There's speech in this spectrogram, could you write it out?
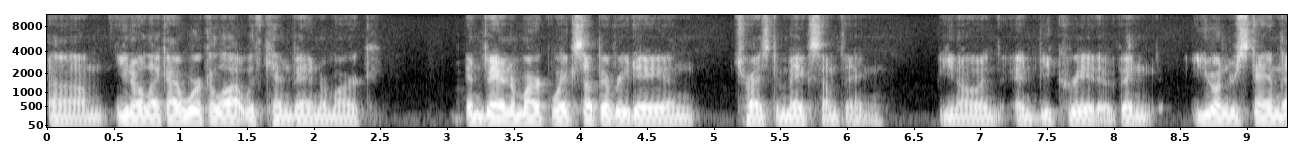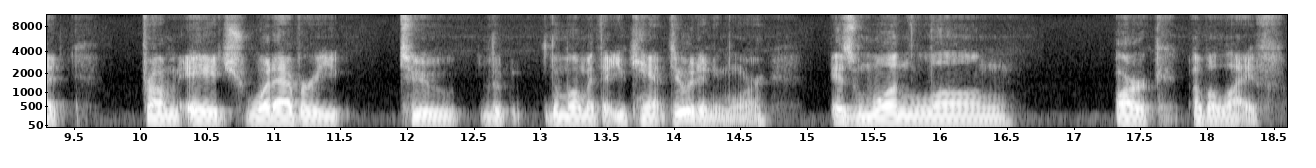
Um, you know, like I work a lot with Ken Vandermark and Vandermark wakes up every day and tries to make something you know, and, and be creative. And you understand that from age whatever you, to the the moment that you can't do it anymore is one long arc of a life.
